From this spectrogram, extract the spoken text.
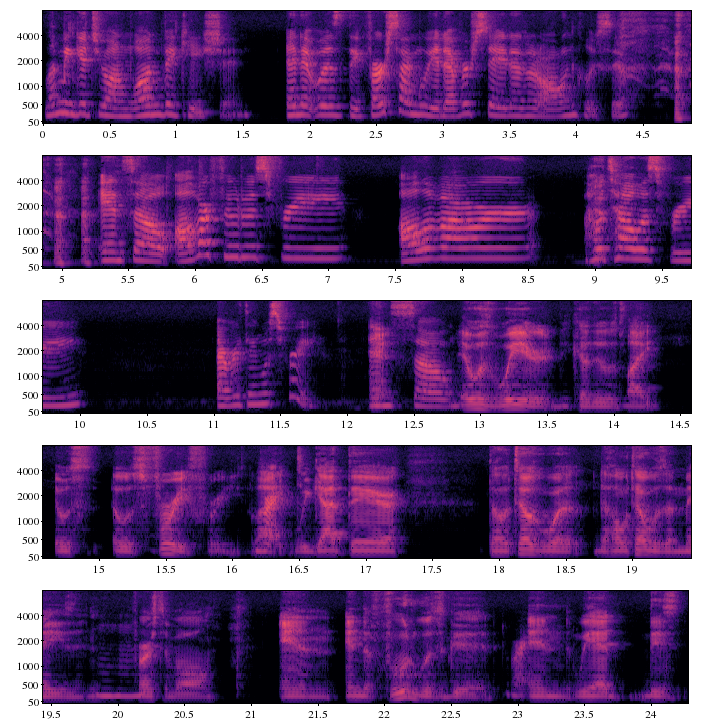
let me get you on one vacation and it was the first time we had ever stayed at an all-inclusive and so all of our food was free, all of our hotel was free, everything was free. And Yeah. so it was weird because it was like it was it was free free. Like Right. we got there, the hotels were the hotel was amazing mm-hmm. first of all, and and the food was good, Right. and we had these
